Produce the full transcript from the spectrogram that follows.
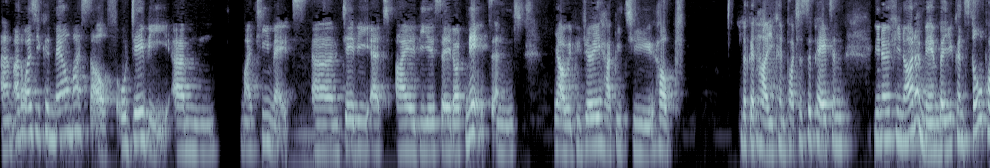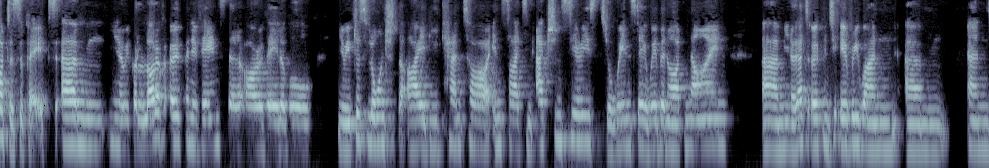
Um, otherwise, you can mail myself or Debbie, um, my teammates, um, Debbie at iabsa.net. And yeah, we'd be very happy to help look at how you can participate. And, you know, if you're not a member, you can still participate. Um, you know, we've got a lot of open events that are available you know, we've just launched the IAB Kantar Insights and Action Series. It's your Wednesday webinar at nine. Um, you know, that's open to everyone. Um, and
